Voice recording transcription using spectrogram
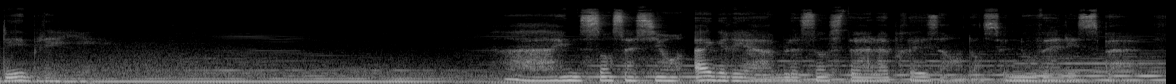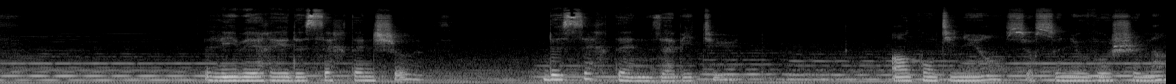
déblayer. Ah, une sensation agréable s'installe à présent dans ce nouvel espace. Libéré de certaines choses, de certaines habitudes, en continuant sur ce nouveau chemin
